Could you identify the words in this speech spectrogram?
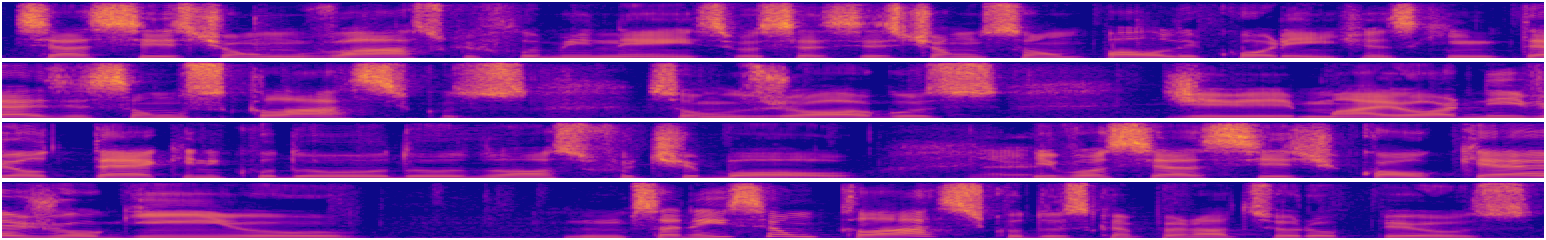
você assiste a um Vasco e Fluminense, você assiste a um São Paulo e Corinthians, que em tese são os clássicos, são os jogos de maior nível técnico do, do, do nosso futebol. É. E você assiste qualquer joguinho, não precisa nem ser um clássico dos campeonatos europeus,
